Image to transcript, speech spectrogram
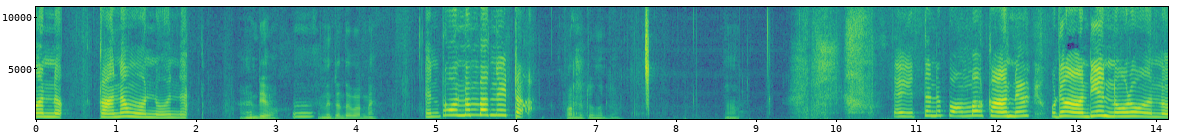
വന്നു കാണാൻ വന്നു എന്നെ. ആന്റിയോ? എന്നിട്ട് എന്താ പറഞ്ഞേ? എന്തോ ഒന്നും പറഞ്ഞിട്ടാ. പറഞ്ഞിട്ടൊന്നുമില്ല. ദൈവത്തിന് പോകുമ്പോൾ കാണാൻ ഒരു ആന്റി എന്നോട് വന്നു.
